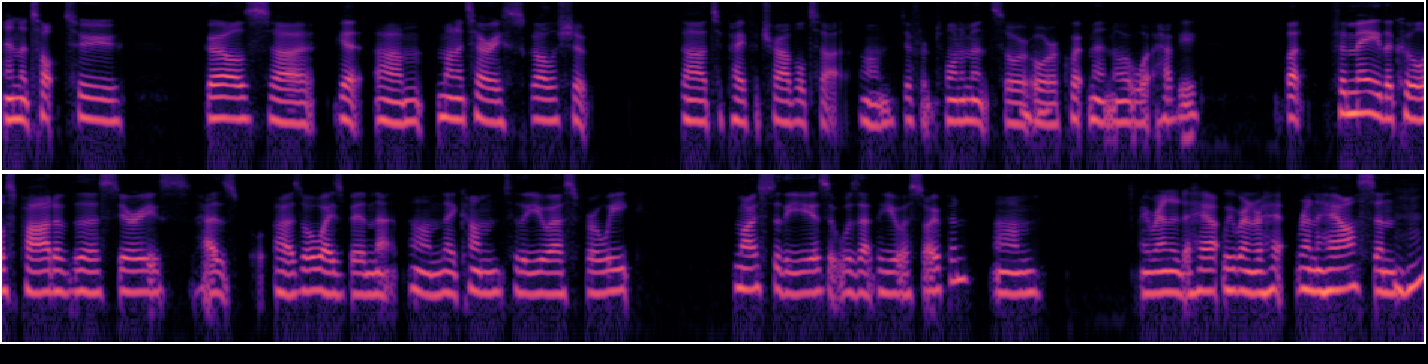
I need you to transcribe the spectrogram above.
and the top two girls uh, get um, monetary scholarship uh, to pay for travel to um, different tournaments or, or equipment or what have you. But for me, the coolest part of the series has has always been that um, they come to the US for a week. Most of the years, it was at the US Open. Um, I rented a house. We rented a, ha- rent a house, and Mm-hmm.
